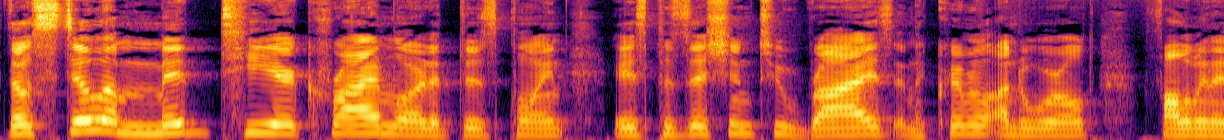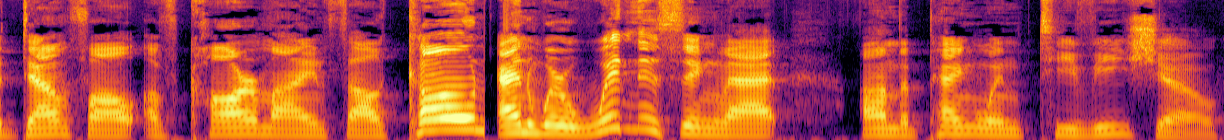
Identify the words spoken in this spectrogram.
though still a mid tier crime lord at this point, is positioned to rise in the criminal underworld following the downfall of Carmine Falcone, and we're witnessing that on the Penguin TV show.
